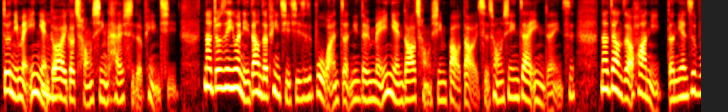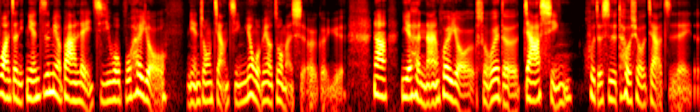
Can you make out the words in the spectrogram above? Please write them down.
就你每一年都要一个重新开始的聘期。那就是因为你这样的聘期其实是不完整，你等于每一年都要重新报道一次，重新再应征一次。那这样子的话，你的年资不完整，你年资没有办法累积，我不会有年终奖金，因为我没有做满十二个月，那也很难会有所谓的加薪。或者是特休假之类的，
